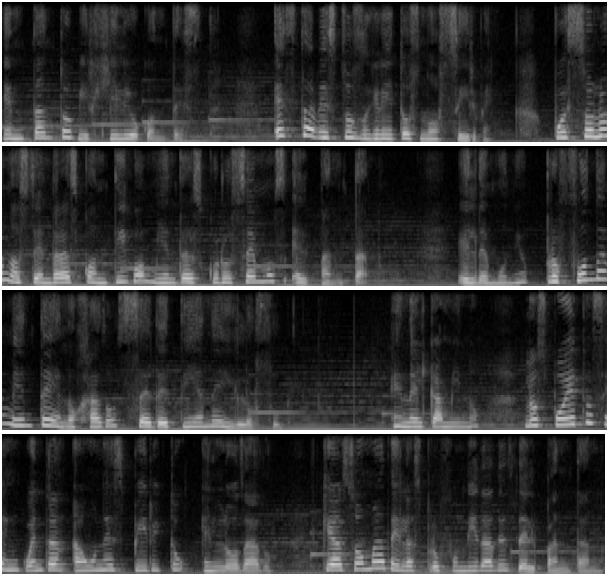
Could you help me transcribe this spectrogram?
En tanto Virgilio contesta, esta vez tus gritos no sirven, pues solo nos tendrás contigo mientras crucemos el pantano. El demonio, profundamente enojado, se detiene y lo sube. En el camino, los poetas encuentran a un espíritu enlodado que asoma de las profundidades del pantano,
